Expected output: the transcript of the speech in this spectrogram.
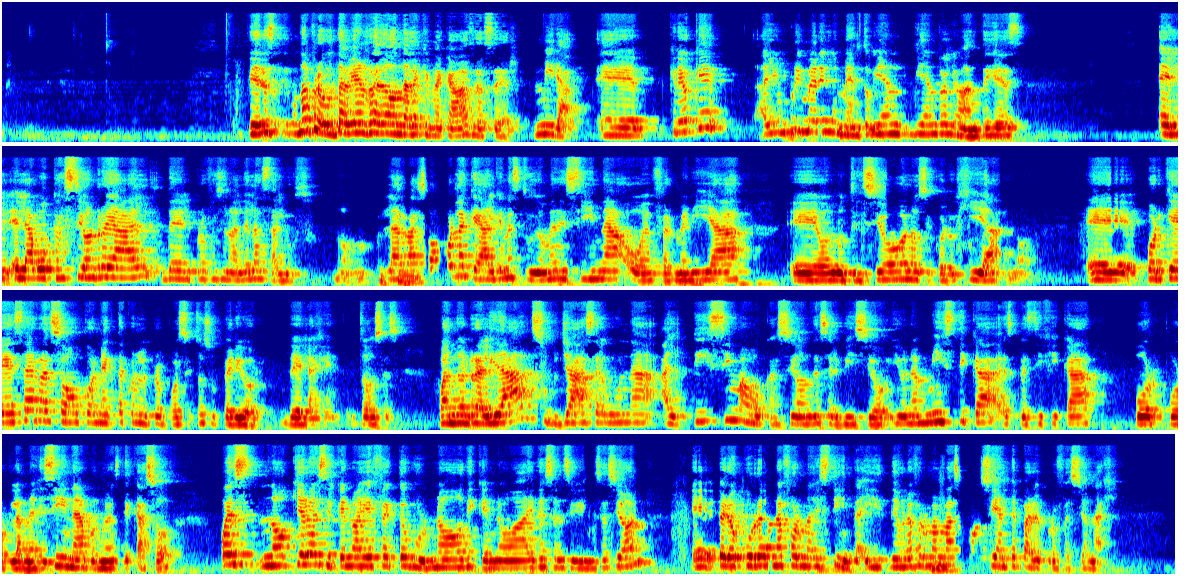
Es una pregunta bien redonda la que me acabas de hacer. Mira, eh, creo que hay un primer elemento bien, bien relevante y es la vocación real del profesional de la salud. La razón por la que alguien estudió medicina o enfermería eh, o nutrición o psicología, ¿no? Eh, porque esa razón conecta con el propósito superior de la gente. Entonces, cuando en realidad subyace una altísima vocación de servicio y una mística específica por, por la medicina, por en este caso, pues no quiero decir que no hay efecto Burnout y que no hay desensibilización, eh, pero ocurre de una forma distinta y de una forma mm. más consciente para el profesional.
